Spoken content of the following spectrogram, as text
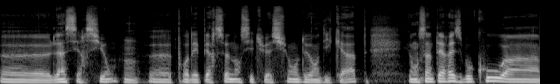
euh, l'insertion hmm. euh, pour des personnes en situation de handicap. Et on s'intéresse beaucoup à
